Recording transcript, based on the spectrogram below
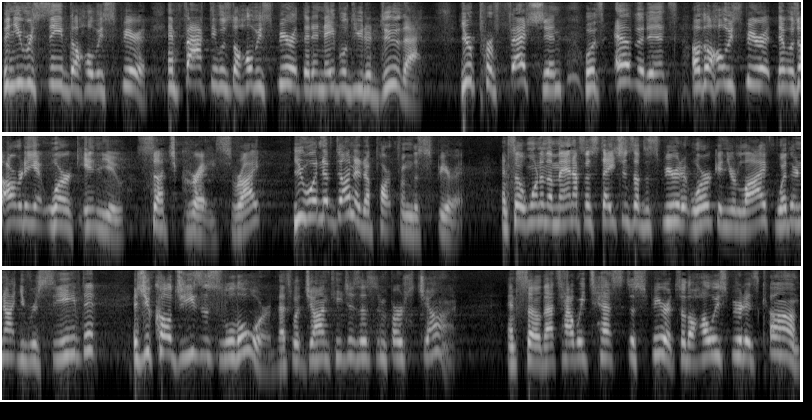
then you received the Holy Spirit. In fact, it was the Holy Spirit that enabled you to do that. Your profession was evidence of the Holy Spirit that was already at work in you. Such grace, right? You wouldn't have done it apart from the Spirit. And so, one of the manifestations of the Spirit at work in your life, whether or not you've received it, is you call Jesus Lord. That's what John teaches us in First John. And so, that's how we test the Spirit. So, the Holy Spirit has come,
